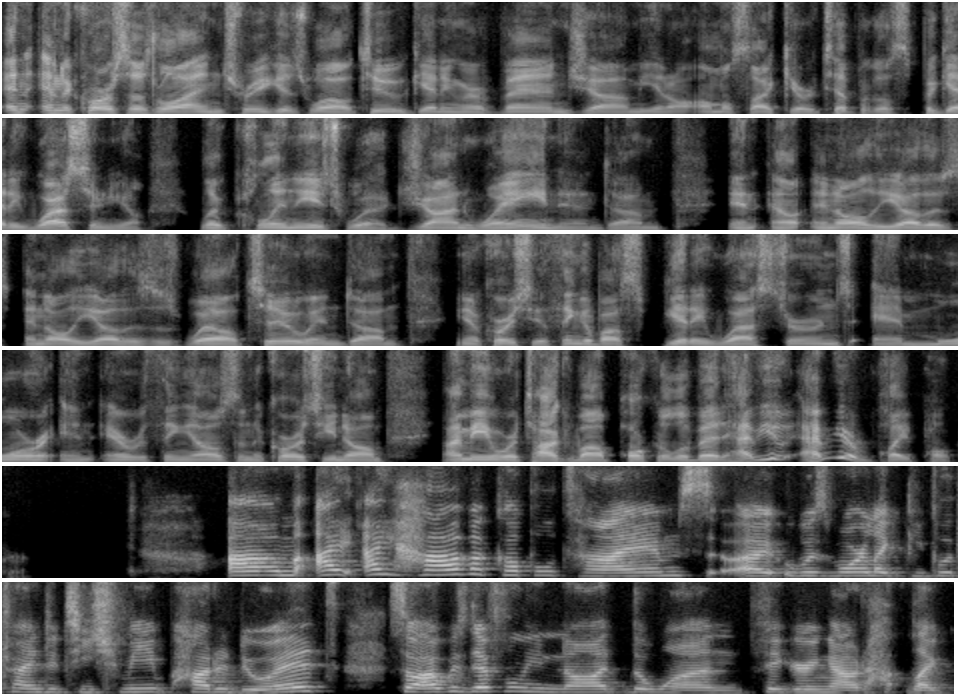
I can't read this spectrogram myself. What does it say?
And and of course, there's a lot of intrigue as well too. Getting revenge, um, you know, almost like your typical spaghetti western. You know, like Clint Eastwood, John Wayne, and um, and uh, and all the others, and all the others as well too. And um, you know, of course, you think about spaghetti westerns and more, and everything else. And of course, you know, I mean, we're talking about poker a little bit. Have you have you ever played poker? Um, I I have a couple times. Uh, it was more like people trying to teach me how to do it. So I was definitely not the one figuring out how, like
